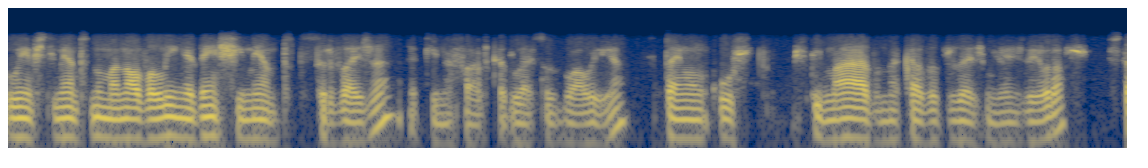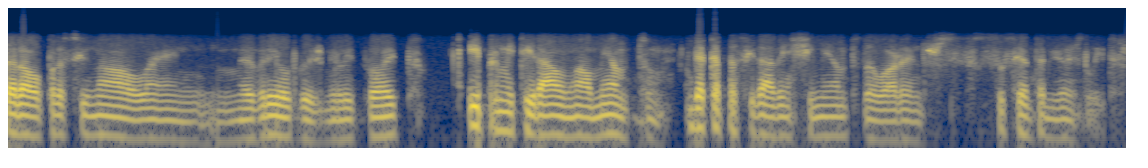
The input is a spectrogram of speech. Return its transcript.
o investimento numa nova linha de enchimento de cerveja, aqui na fábrica de Lessa de Boalia. Tem um custo estimado na casa dos 10 milhões de euros. Estará operacional em abril de 2018 e permitirá um aumento da capacidade de enchimento da ordem dos 60 milhões de litros.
